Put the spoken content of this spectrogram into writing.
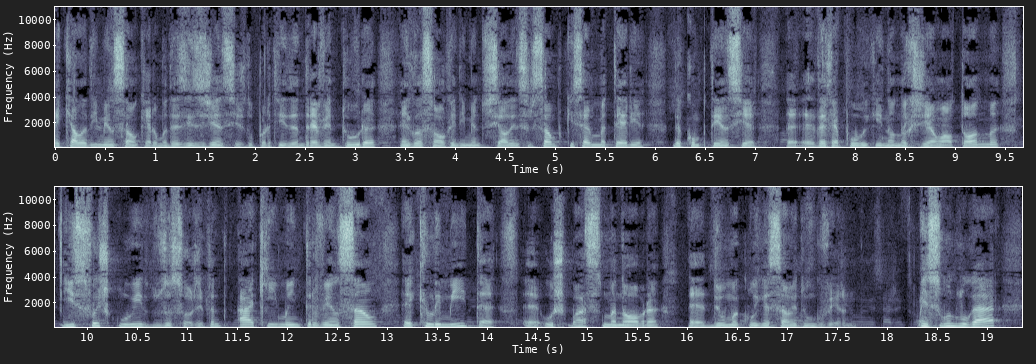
aquela dimensão que era uma das exigências do partido de André Ventura em relação ao rendimento social de inserção, porque isso era matéria da competência da República e não da região autónoma, e isso foi excluído dos Açores. E, portanto, há aqui uma intervenção que limita limita uh, o espaço de manobra uh, de uma coligação e de um governo. Em segundo lugar, eh, eh,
